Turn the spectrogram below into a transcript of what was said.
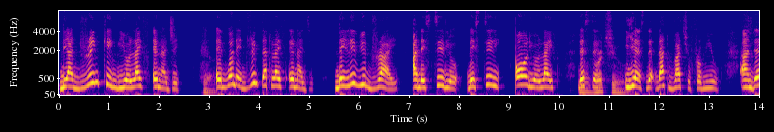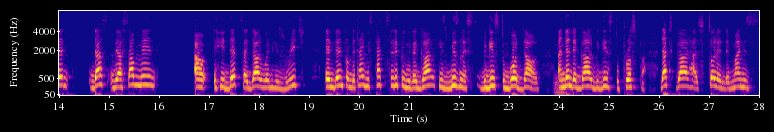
they are drinking your life energy. Yeah. And when they drink that life energy, they leave you dry and they steal your they steal all your life Let's virtue. yes that, that virtue from you and then that's there are some men uh, he dates a girl when he's rich and then from the time he starts sleeping with a girl his business begins to go down and then the girl begins to prosper that girl has stolen the man's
